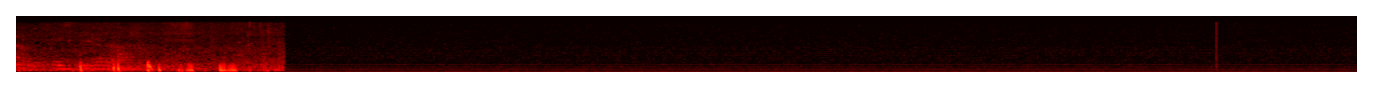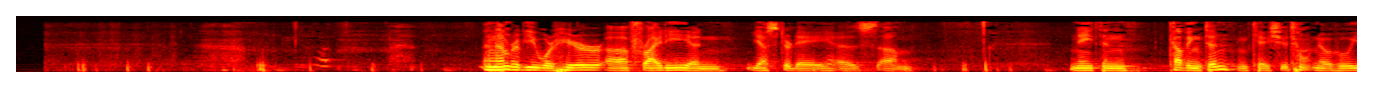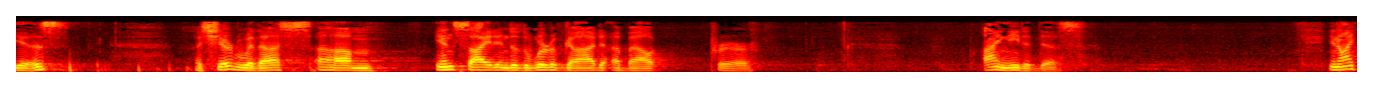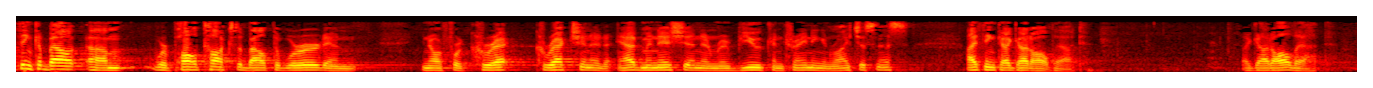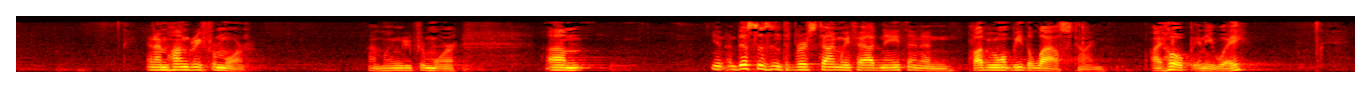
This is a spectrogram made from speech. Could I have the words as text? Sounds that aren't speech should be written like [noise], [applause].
A number of you were here uh, Friday and yesterday as um, Nathan Covington, in case you don't know who he is, uh, shared with us um, insight into the Word of God about prayer. I needed this. You know, I think about um, where Paul talks about the Word and, you know, for correct correction and admonition and rebuke and training in righteousness. I think I got all that. I got all that. And I'm hungry for more. I'm hungry for more. Um, you know, this isn't the first time we've had Nathan, and probably won't be the last time. I hope, anyway.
